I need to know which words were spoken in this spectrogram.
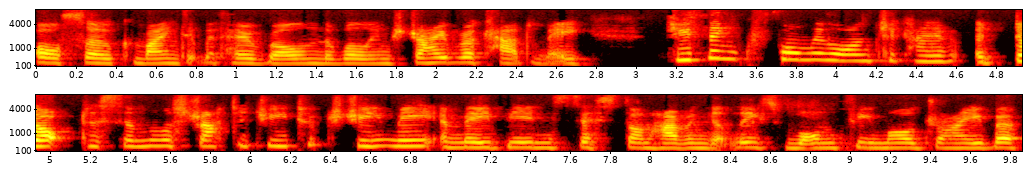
also combines it with her role in the Williams Driver Academy. Do you think Formula One should kind of adopt a similar strategy to Extreme and maybe insist on having at least one female driver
